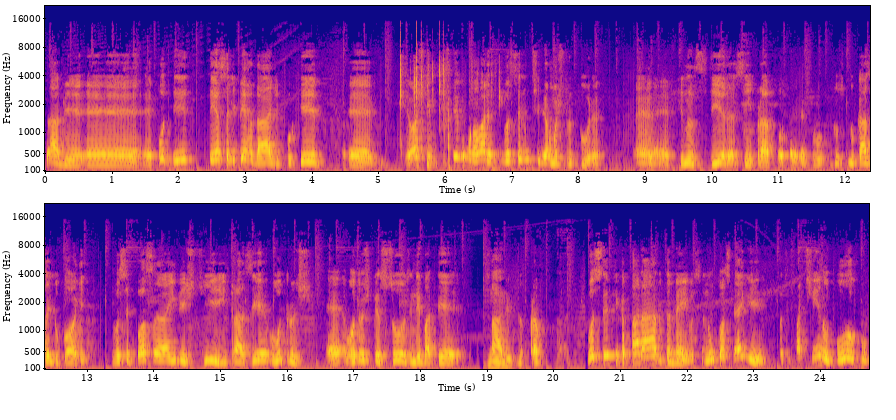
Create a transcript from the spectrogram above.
sabe, é, é poder ter essa liberdade, porque é, eu acho que chega uma hora, se você não tiver uma estrutura é, financeira, assim, para, por exemplo, no, no, caso aí do blog, você possa investir em trazer outros, é, outras pessoas em debater, sabe? Uhum. Você fica parado também, você não consegue, você patina um pouco.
